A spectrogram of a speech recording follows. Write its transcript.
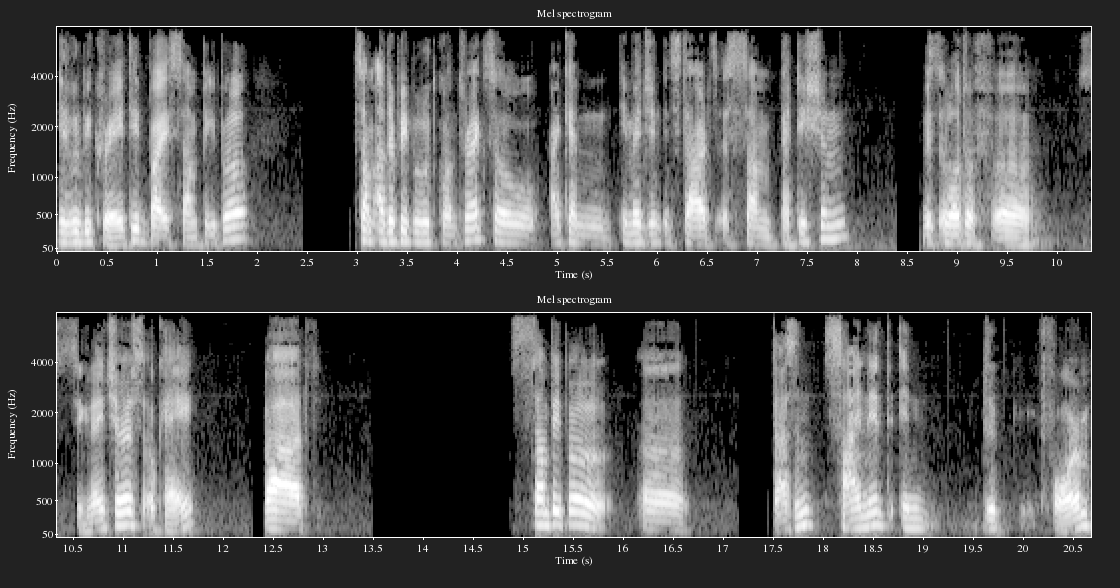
it will be created by some people, some other people would contract. So I can imagine it starts as some petition with a lot of uh, signatures, okay, but some people uh, doesn't sign it in the form.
